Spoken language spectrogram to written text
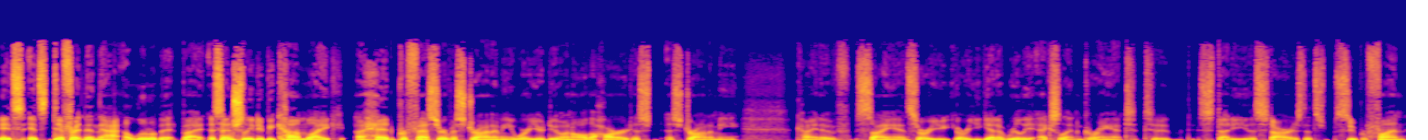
it's, it's different than that a little bit, but essentially to become like a head professor of astronomy where you're doing all the hard ast- astronomy kind of science or you, or you get a really excellent grant to study the stars. That's super fun.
